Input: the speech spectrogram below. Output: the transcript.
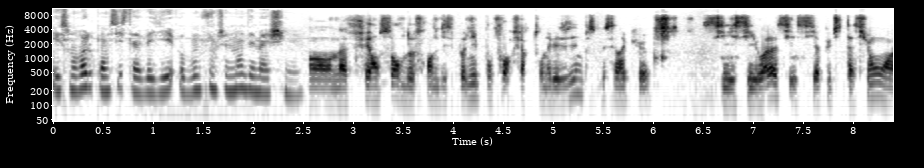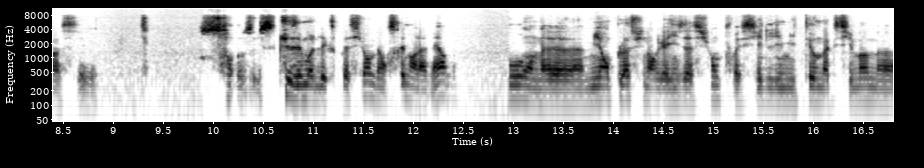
et son rôle consiste à veiller au bon fonctionnement des machines. On a fait en sorte de se rendre disponible pour pouvoir faire tourner les usines parce que c'est vrai que si, si voilà s'il si n'y a plus de station, euh, c'est excusez-moi de l'expression, mais on serait dans la merde. On a mis en place une organisation pour essayer de limiter au maximum euh,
